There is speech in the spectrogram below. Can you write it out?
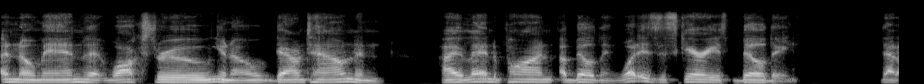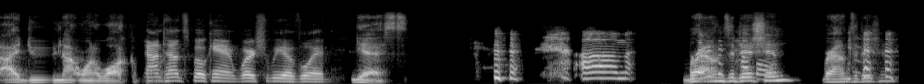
a no man that walks through, you know, downtown, and I land upon a building. What is the scariest building that I do not want to walk upon? Downtown Spokane. Where should we avoid? Yes, Um, Brown's There's a couple. edition. Browne's Addition.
